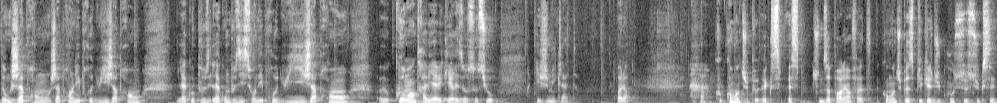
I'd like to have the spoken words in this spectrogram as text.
Donc j'apprends, j'apprends les produits, j'apprends la, compos- la composition des produits, j'apprends euh, comment travailler avec les réseaux sociaux et je m'éclate. Voilà. Co- Comment tu peux. Tu nous as parlé en fait. Comment tu peux expliquer du coup ce succès?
